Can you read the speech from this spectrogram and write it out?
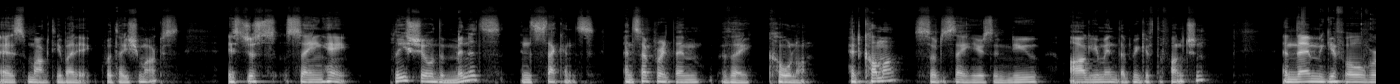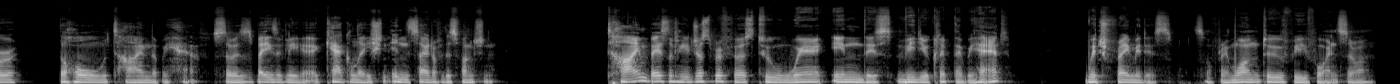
as marked here by the quotation marks, is just saying, hey, please show the minutes and seconds and separate them with a colon. Hit comma, so to say, here's a new argument that we give the function. And then we give over the whole time that we have. So it's basically a calculation inside of this function. Time basically just refers to where in this video clip that we had, which frame it is. So frame one, two, three, four, and so on.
